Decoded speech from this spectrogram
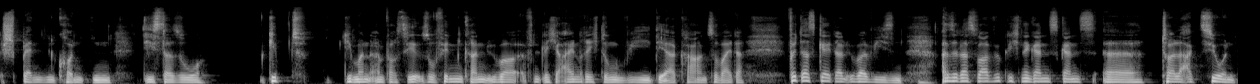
Spendenkonten, die es da so gibt, die man einfach so finden kann über öffentliche Einrichtungen wie DRK und so weiter, wird das Geld dann überwiesen. Also das war wirklich eine ganz, ganz äh, tolle Aktion.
